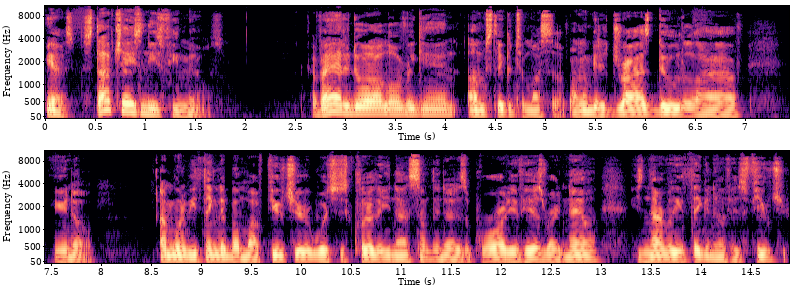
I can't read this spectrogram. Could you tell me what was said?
Yes, stop chasing these females. If I had to do it all over again, I'm sticking to myself. I'm gonna be the driest dude alive. You know, I'm to be thinking about my future, which is clearly not something that is a priority of his right now. He's not really thinking of his future.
